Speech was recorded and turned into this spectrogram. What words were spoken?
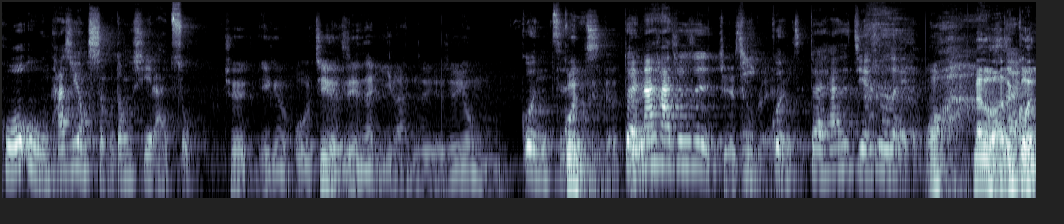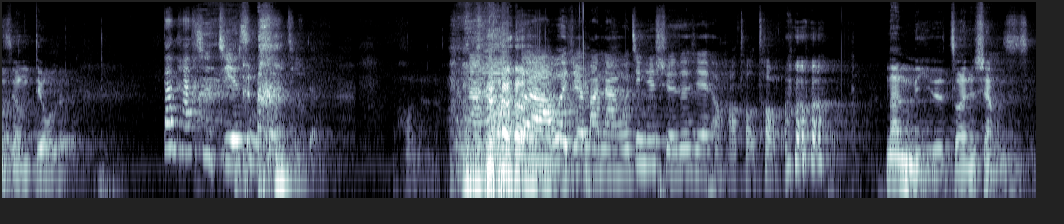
火舞它是用什么东西来做？就是一个，我记得之前在宜兰的也就用棍子。棍子的，对，那它就是接触类棍子，对，它是接触类的，哇，那如果它是棍子用丢的，但它是接触身体的。好难哦。很难啊，对啊，我也觉得蛮难。我进去学这些，哦，好头痛。那你的专项是什么？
